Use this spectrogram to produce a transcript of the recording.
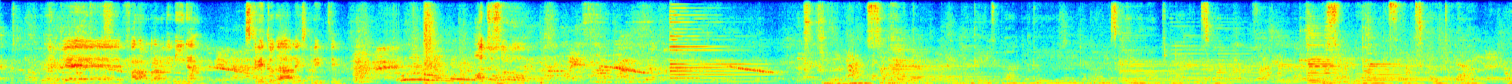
perché farà un brano di Mina scritto da Alex Britti. Oggi sono non so quello che ti voglio dire, poi lo scrivo dentro una canzone. Non so neanche se l'ascolterai, o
